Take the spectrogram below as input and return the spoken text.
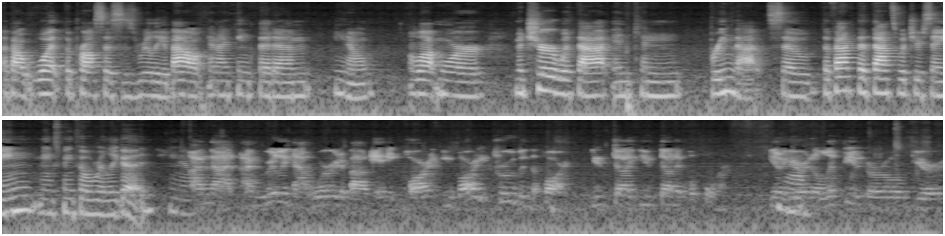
about what the process is really about and i think that um, you know a lot more mature with that and can bring that so the fact that that's what you're saying makes me feel really good you know I'm not. I'm really not worried about any part. You've already proven the part. You've done. You've done it before. You know, Yeah. you're an Olympia girl. You're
